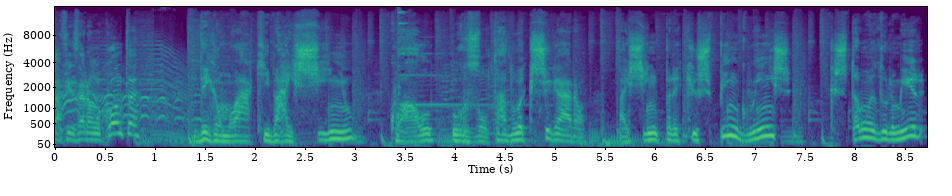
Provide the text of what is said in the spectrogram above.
Já fizeram a conta? Digam-me lá aqui baixinho qual o resultado a que chegaram. Baixinho para que os pinguins que estão a dormir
